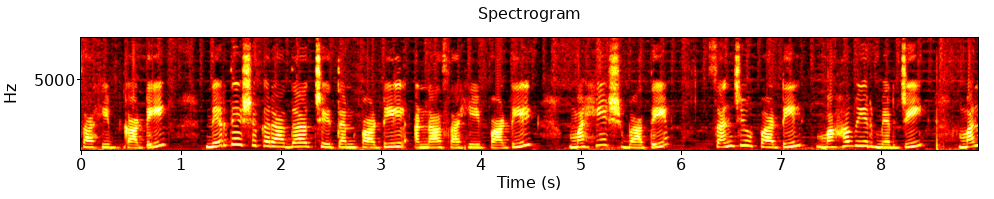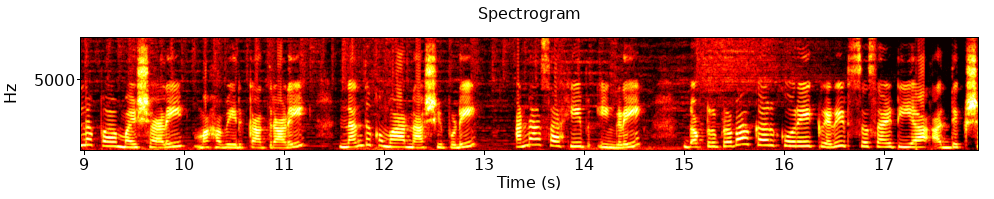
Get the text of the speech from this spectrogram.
ಸಾಹಿಬ್ ಕಾಟಿ, ನಿರ್ದೇಶಕರಾದ ಚೇತನ್ ಪಾಟೀಲ್, ಅಣ್ಣಾ ಸಾಹೇಬ್ ಪಾಟೀಲ್, ಮಹೇಶ್ ಬಾತೆ, ಸಂಜೀವ್ ಪಾಟೀಲ್, ಮಹಾವೀರ್ ಮಿರ್ಜಿ, ಮಲ್ಲಪ್ಪ ಮೈಶಾಳಿ, ಮಹಾವೀರ್ ಕಾತ್ರಾಳಿ, ನಂದಕುಮಾರ್ ನಾಶಿಪುಡಿ, ಅಣ್ಣಾ ಸಾಹೇಬ್ ಇಂಗ್ಳಿ ಡಾಕ್ಟರ್ ಪ್ರಭಾಕರ್ ಕೋರೆ ಕ್ರೆಡಿಟ್ ಸೊಸೈಟಿಯ ಅಧ್ಯಕ್ಷ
